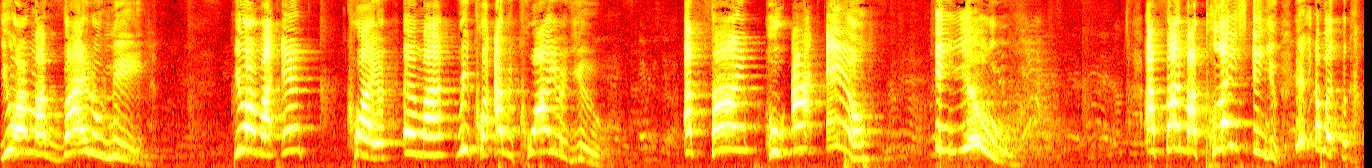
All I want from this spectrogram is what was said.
You are my vital need. You are my inquire and my require. I require you. I find who I am in you. I find my place in you. You know what?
